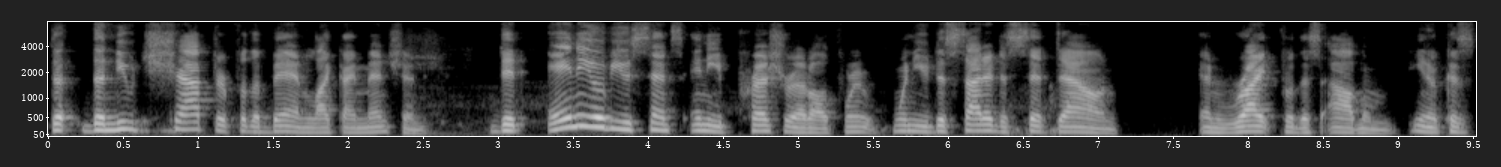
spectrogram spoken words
the the new chapter for the band. Like I mentioned, did any of you sense any pressure at all for, when you decided to sit down and write for this album? You know, because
